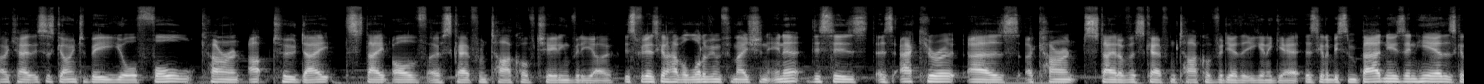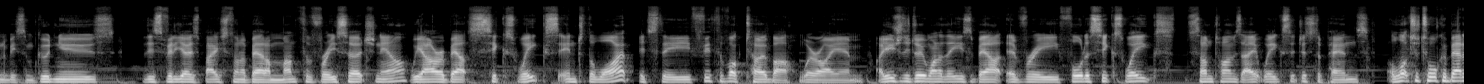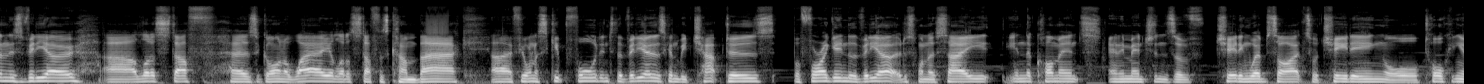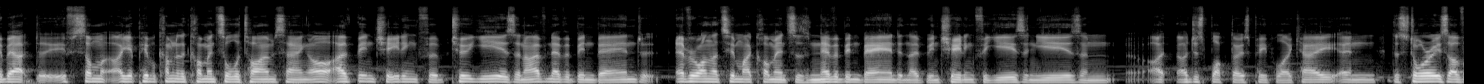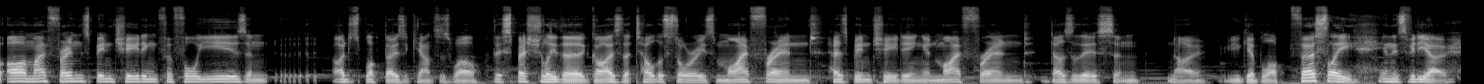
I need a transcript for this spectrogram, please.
Okay, this is going to be your full current up-to-date state of Escape from Tarkov cheating video. This video is going to have a lot of information in it. This is as accurate as a current state of Escape from Tarkov video that you're going to get. There's going to be some bad news in here. There's going to be some good news. This video is based on about a month of research now. We are about six weeks into the wipe. It's the 5th of October where I am. I usually do one of these about every four to six weeks, sometimes eight weeks. It just depends. A lot to talk about in this video. Uh, a lot of stuff has gone away. A lot of stuff has come back. Uh, if you want to skip forward into the video, there's going to be chapters before I get into the video, I just want to say in the comments any mentions of cheating websites or cheating or talking about if someone I get people coming to the comments all the time saying, "Oh, I've been cheating for 2 years and I've never been banned." Everyone that's in my comments has never been banned and they've been cheating for years and years and I, I just block those people, okay? And the stories of, "Oh, my friend's been cheating for 4 years and uh, I just block those accounts as well. Especially the guys that tell the stories, my friend has been cheating and my friend does this and no, you get blocked. Firstly, in this video,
